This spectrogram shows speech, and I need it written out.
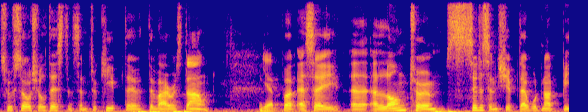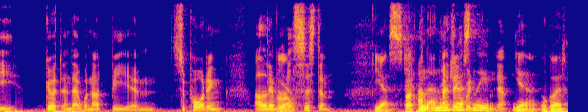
to social distance and to keep the, the virus down. Yeah. But as a a, a long term citizenship, that would not be good, and that would not be um, supporting a liberal system. Yes. But and and I think we- interestingly, yeah. yeah. Oh, go ahead.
